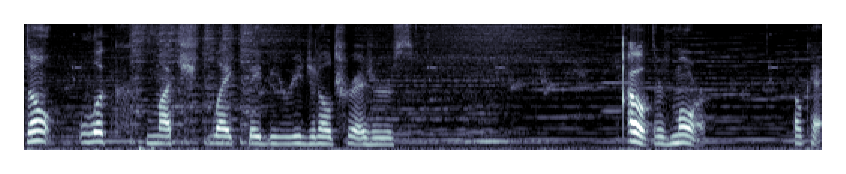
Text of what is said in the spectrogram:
don't look much like they'd be regional treasures. Oh, there's more. Okay.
